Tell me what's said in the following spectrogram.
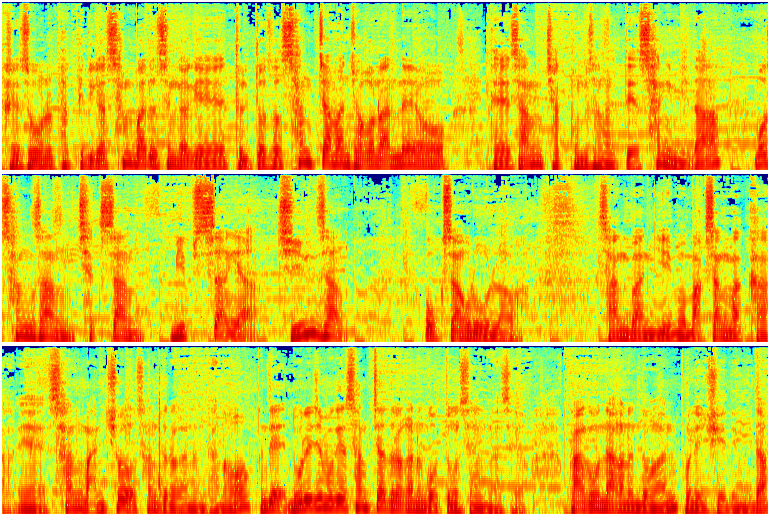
그래서 오늘 박PD가 상 받을 생각에 들떠서 상자만 적어놨네요. 대상, 작품상 할 때 상입니다. 뭐 상상, 책상, 밉상이야, 진상, 옥상으로 올라와. 상반기, 뭐 막상막하, 예, 상 많죠. 상 들어가는 단어. 근데 노래 제목에 상자 들어가는 거 어떤 거 생각나세요? 광고 나가는 동안 보내주셔야 됩니다.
